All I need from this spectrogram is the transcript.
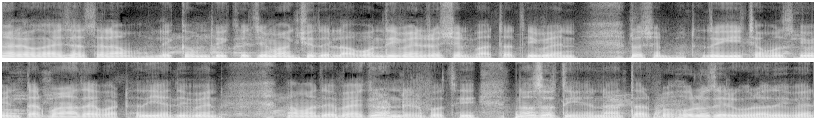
হ্যালো গাইস, আসসালামু আলাইকুম। দুই কেজি মাংসতে লবণ দিবেন, রসুন বাটা দিবেন, রসুন বাটা দুই চামচ দিবেন, তারপর আদা বাটা দিয়ে দিবেন। আমাদের ব্যাকগ্রাউন্ডের প্রতি নজর দিয়ে না, তারপর হলুদের গুঁড়া দিবেন।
